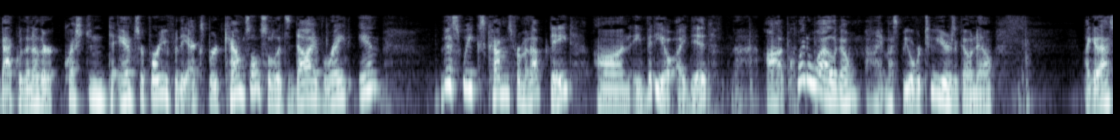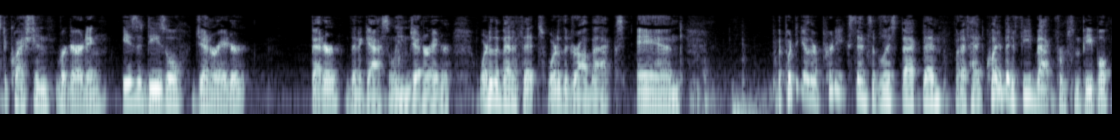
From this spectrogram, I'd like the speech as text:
Back with another question to answer for you for the expert council, so let's dive right in. This week's comes from an update on a video I did uh, quite a while ago. it must be over two years ago now I got asked a question regarding is a diesel generator better than a gasoline generator? What are the benefits? What are the drawbacks? And I put together a pretty extensive list back then, but I've had quite a bit of feedback from some people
